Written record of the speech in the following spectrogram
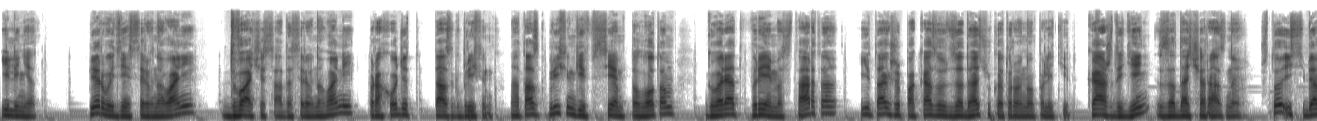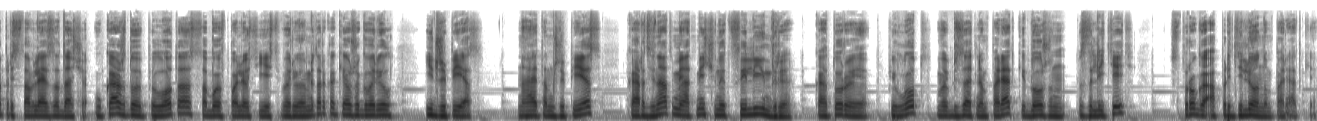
или нет. Первый день соревнований, два часа до соревнований, проходит таск-брифинг. На таск-брифинге всем пилотам говорят время старта и также показывают задачу, которую оно полетит. Каждый день задача разная. Что из себя представляет задача? У каждого пилота с собой в полете есть вариометр, как я уже говорил, и GPS. На этом GPS координатами отмечены цилиндры, которые пилот в обязательном порядке должен залететь в строго определенном порядке.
